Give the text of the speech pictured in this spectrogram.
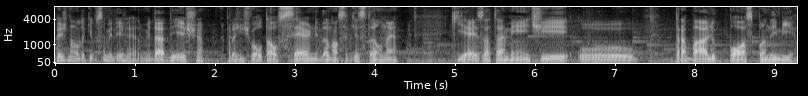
Reginaldo, aqui você me, deixa, me dá a deixa para a gente voltar ao cerne da nossa questão, né? Que é exatamente o trabalho pós-pandemia.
